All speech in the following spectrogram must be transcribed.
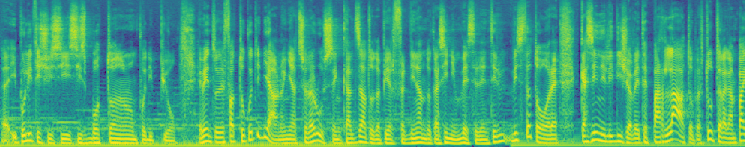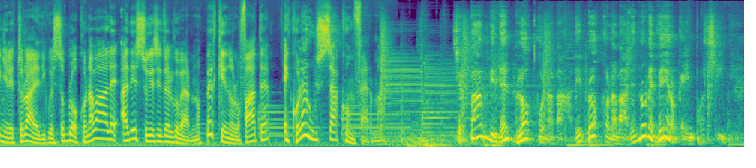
eh, i politici si, si, sbottonano un po' di più. Evento del Fatto Quotidiano, Ignazio La Russa incalzato da Pier Ferdinando Casini in veste di intervistatore. Casini gli dice avete parlato per tutta la campagna elettorale di questo blocco navale adesso che siete al governo. Perché non lo fate? Ecco, la russa conferma. Se parli del blocco navale, il blocco navale non è vero che è impossibile.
